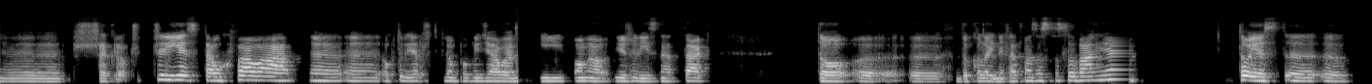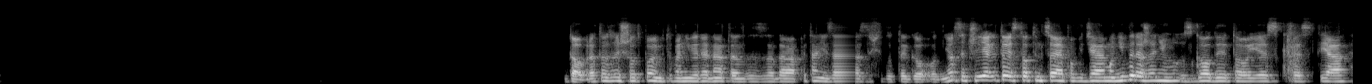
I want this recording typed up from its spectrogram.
e, przekroczyć. Czyli jest ta uchwała, e, e, o której ja przed chwilą powiedziałem, i ona, jeżeli jest na tak, to do kolejnych lat ma zastosowanie. To jest Dobra, to jeszcze odpowiem, tu pani Renata zadała pytanie, zaraz się do tego odniosę. Czyli jak to jest o tym, co ja powiedziałem o niewyrażeniu zgody, to jest kwestia,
